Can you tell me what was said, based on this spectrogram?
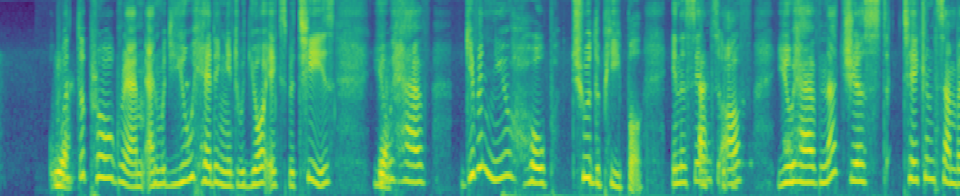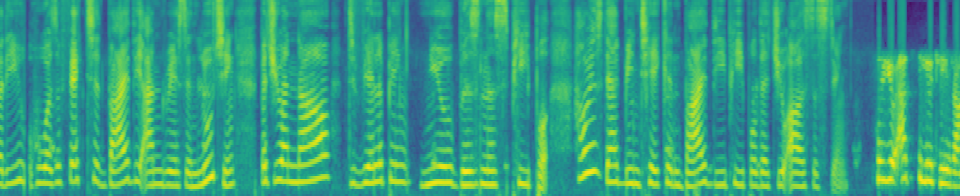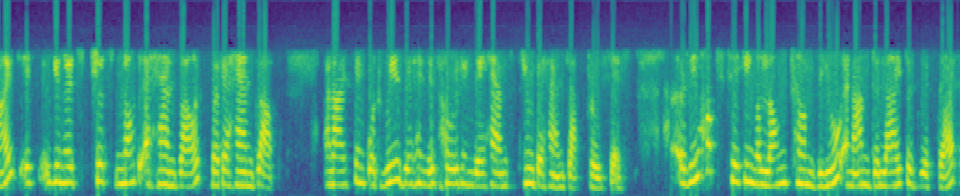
With the program and with you heading it with your expertise, you Yes. have given new hope to the people in the sense Absolutely. of you have not just taken somebody who was affected by the unrest and looting, but you are now developing new business people. How is that being taken by the people that you are assisting? So you're absolutely right. It's you know it's just not a hands out, but a hands up. And I think what we're doing is holding their hands through the hands up process. REHOP's taking a long term view, and I'm delighted with that.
